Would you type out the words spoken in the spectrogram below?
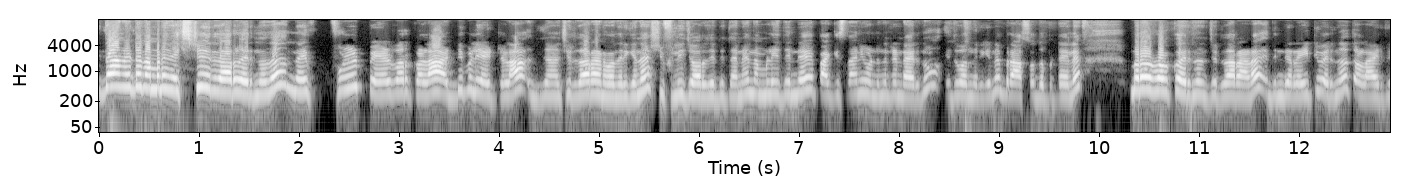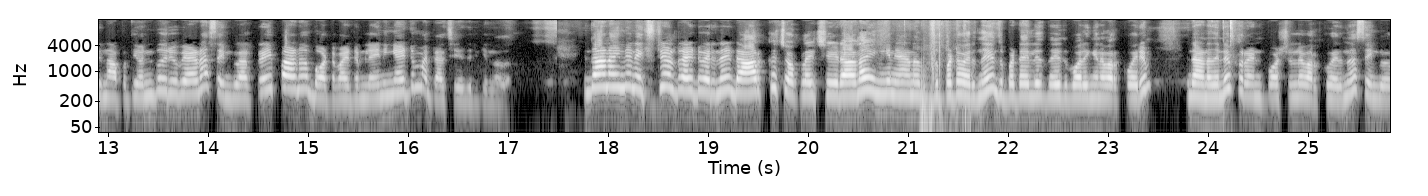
ഇതാണ് കേട്ടോ നമ്മുടെ നെക്സ്റ്റ് ചുരിദാർ വരുന്നത്. ഫുൾ പേൾ വർക്കുള്ള അടിപൊളിയായിട്ടുള്ള ചുരിദാറാണ് വന്നിരിക്കുന്നത്. ഷിഫ്ലി ജോർജറ്റിൽ തന്നെ. നമ്മൾ ഇതിന്റെ പാകിസ്ഥാനി കൊണ്ടുവന്നിട്ടുണ്ടായിരുന്നു. ഇത് വന്നിരിക്കുന്നത് ബ്രാസോ ദുപ്പട്ടയിൽ മിറർ വർക്ക് വരുന്ന ചുരിദാറാണ്. ഇതിന്റെ റേറ്റ് വരുന്നത് തൊള്ളായിരത്തി നാൽപ്പത്തി ഒൻപത് രൂപയാണ്. സിംഗുലർ ക്രേപ്പ് ആണ്. ബോട്ടം ആയിട്ടും ലൈനിങ് ആയിട്ടും അറ്റാച്ച് ചെയ്തിരിക്കുന്നത്. ഇതാണ് അതിന്റെ നെക്സ്റ്റ് കളർ ആയിട്ട് വരുന്നത്. ഡാർക്ക് ചോക്ലേറ്റ് ആണ്. ഇങ്ങനെയാണ് ദുപ്പട്ട വരുന്നത്. ദുപ്പട്ടയിൽ ഇതുപോലെ ഇങ്ങനെ വർക്ക് വരും. ഇതാണ് അതിന്റെ ഫ്രണ്ട് പോർഷനിലെ വർക്ക് വരുന്നത്. സിംഗിൾ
